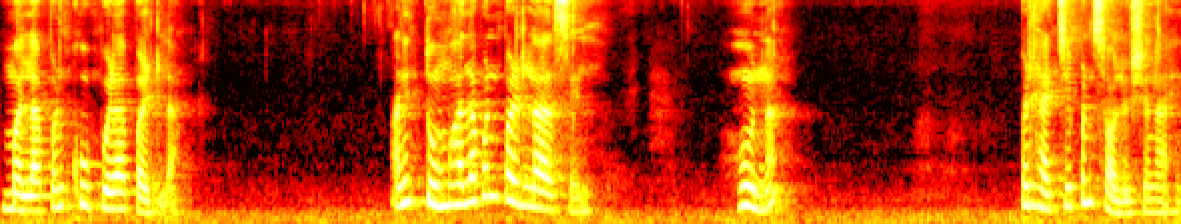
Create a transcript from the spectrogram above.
मला पण खूप वेळा पडला. आणि तुम्हाला पण पडला असेल. हो ना? पण ह्याचे पण सॉल्युशन आहे.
